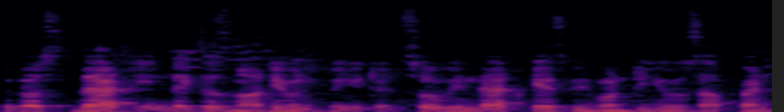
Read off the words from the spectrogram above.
because that index is not even created. So in that case we want to use append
